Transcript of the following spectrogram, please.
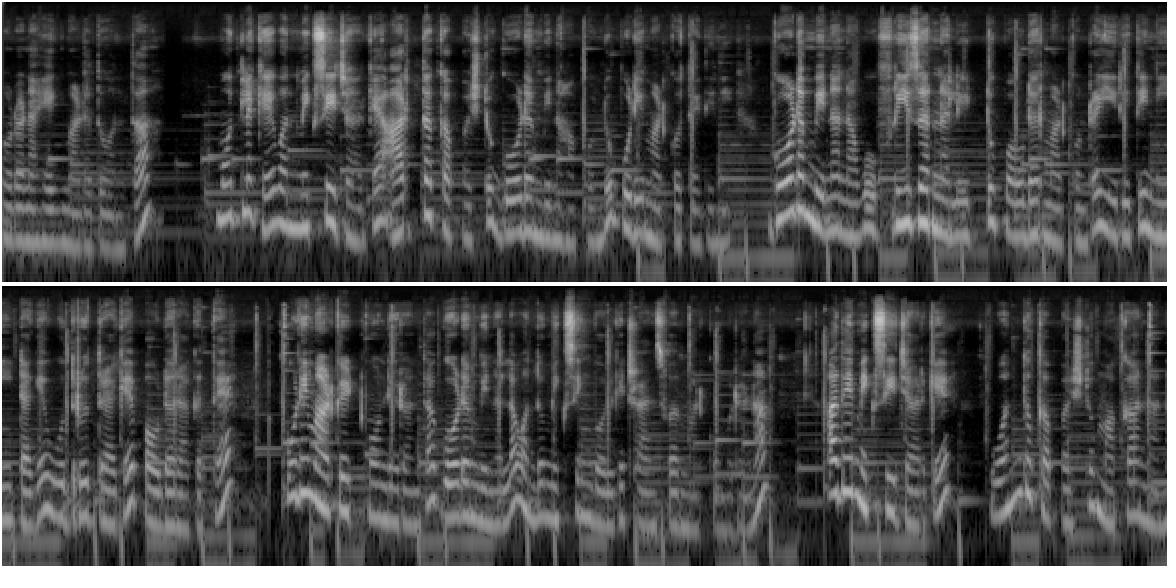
ನೋಡೋಣ ಹೇಗೆ ಮಾಡೋದು ಅಂತ. ಮೊದಲಿಗೆ ಒಂದು ಮಿಕ್ಸಿ ಜಾರ್ಗೆ ಅರ್ಧ ಕಪ್ಪಷ್ಟು ಗೋಡಂಬಿನ ಹಾಕ್ಕೊಂಡು ಪುಡಿ ಮಾಡ್ಕೋತಾ ಇದ್ದೀನಿ. ಗೋಡಂಬಿನ ನಾವು ಫ್ರೀಝರ್ನಲ್ಲಿ ಇಟ್ಟು ಪೌಡರ್ ಮಾಡಿಕೊಂಡ್ರೆ ಈ ರೀತಿ ನೀಟಾಗಿ, ಉದ್ರುದ್ರಾಗೆ ಪೌಡರ್ ಆಗುತ್ತೆ. ಪುಡಿ ಇಟ್ಕೊಂಡಿರೋಂಥ ಗೋಡಂಬಿನೆಲ್ಲ ಒಂದು ಮಿಕ್ಸಿಂಗ್ ಬೌಲ್ಗೆ ಟ್ರಾನ್ಸ್ಫರ್ ಮಾಡ್ಕೊಂಬಿಡೋಣ. ಅದೇ ಮಿಕ್ಸಿ ಜಾರ್ಗೆ ಒಂದು ಕಪ್ಪಷ್ಟು ಮಕಾನನ,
